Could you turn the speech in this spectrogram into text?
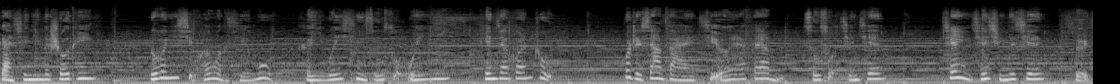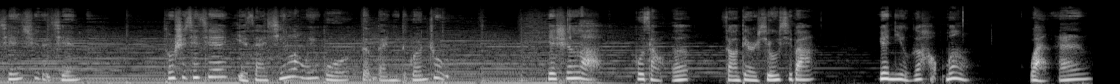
感谢您的收听。如果你喜欢我的节目，可以微信搜索“微一”添加关注，或者下载企鹅 FM 搜索“芊芊”，千与千寻的千和谦虚的谦。同时，芊芊也在新浪微博等待你的关注。夜深了，不早了，早点休息吧。愿你有个好梦，晚安。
